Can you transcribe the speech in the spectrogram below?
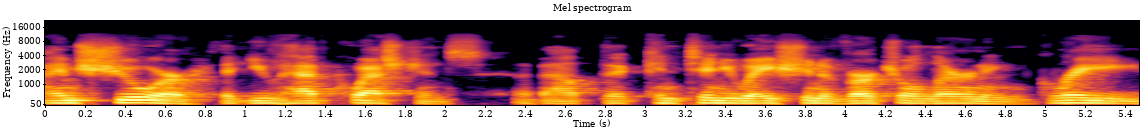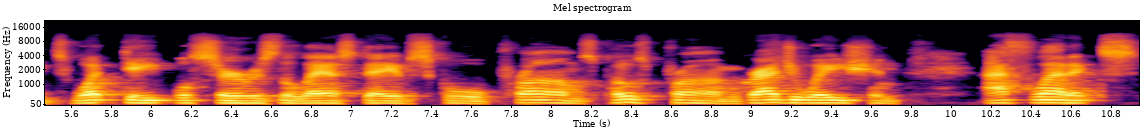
I am sure that you have questions about the continuation of virtual learning, grades, what date will serve as the last day of school, proms, post prom, graduation, athletics,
